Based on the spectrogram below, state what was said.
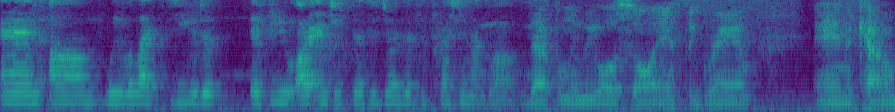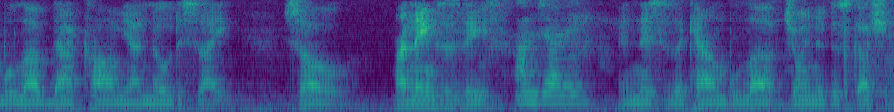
And um, we would like you to, if you are interested, to join the discussion as well. Definitely. We also on Instagram and accountable.love.com. Y'all know the site. So my name's Aziz, I'm Jody. and this is Accountable Love. Join the discussion.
